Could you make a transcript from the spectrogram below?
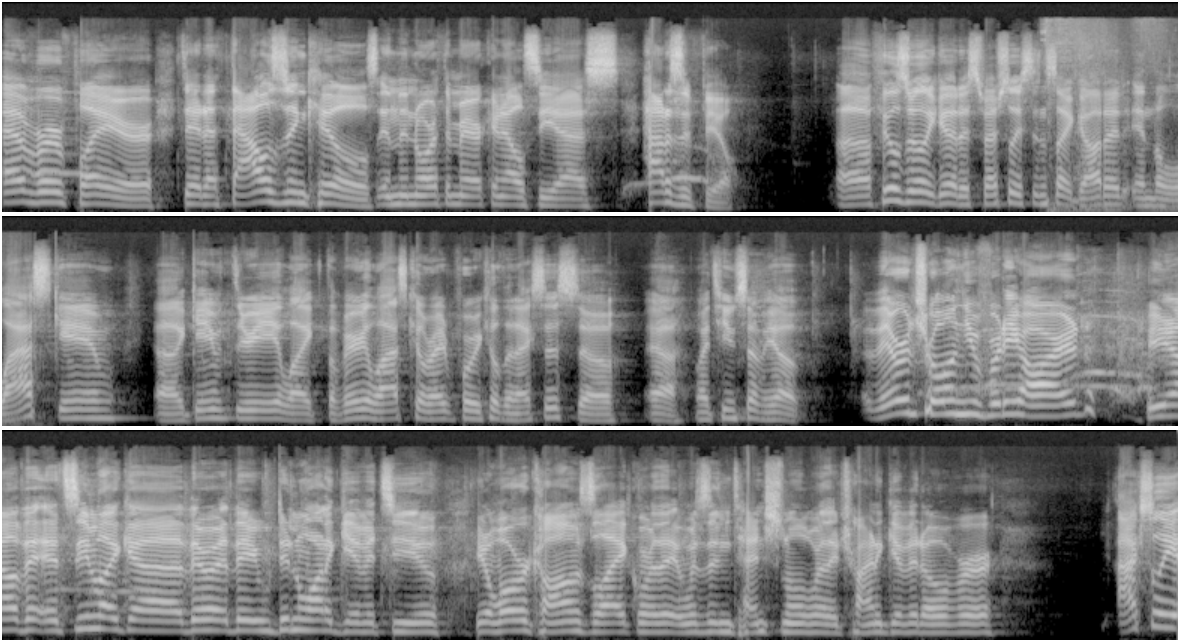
ever player did a thousand kills in the North American LCS. How does it feel? Uh, feels really good, especially since I got it in the last game, uh, game three, like the very last kill right before we killed the Nexus. So yeah, my team set me up. They were trolling you pretty hard. You know, they, it seemed like uh, they were, they didn't want to give it to you. You know, what were comms like? Were they, it was intentional? Were they trying to give it over? Actually,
